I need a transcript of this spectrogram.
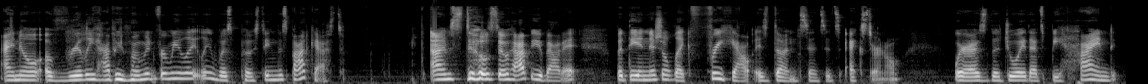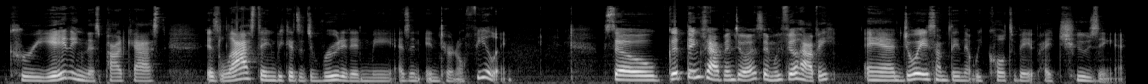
I know a really happy moment for me lately was posting this podcast. I'm still so happy about it, but the initial like freak out is done since it's external. Whereas the joy that's behind creating this podcast is lasting because it's rooted in me as an internal feeling. So, good things happen to us and we feel happy, and joy is something that we cultivate by choosing it.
